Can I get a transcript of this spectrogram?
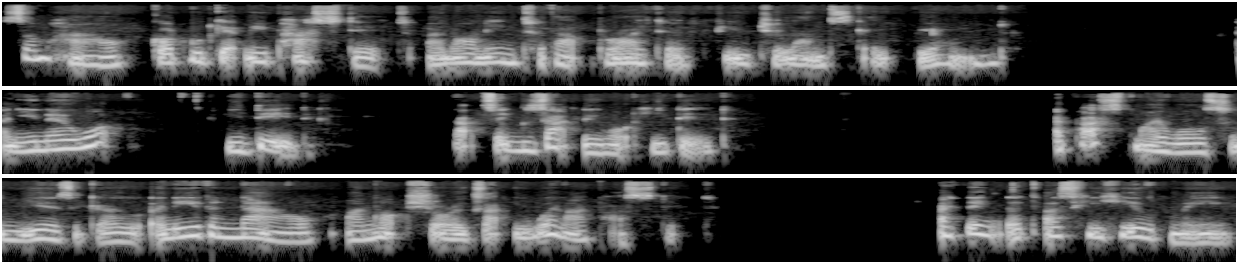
Somehow, God would get me past it and on into that brighter future landscape beyond. And you know what? He did. That's exactly what he did. I passed my wall some years ago, and even now, I'm not sure exactly when I passed it. I think that as he healed me,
